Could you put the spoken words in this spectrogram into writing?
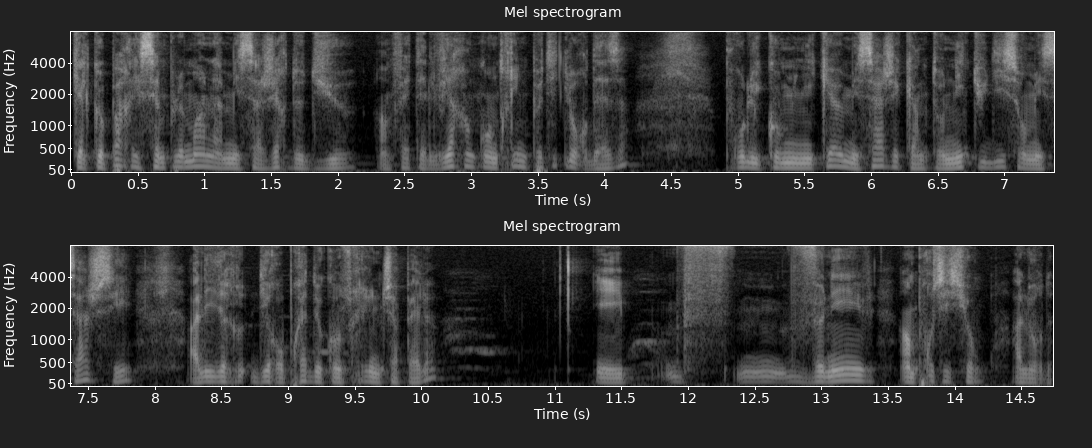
quelque part, est simplement la messagère de Dieu. En fait, elle vient rencontrer une petite Lourdaise pour lui communiquer un message. Et quand on étudie son message, c'est aller dire au prêtre de construire une chapelle et venez en procession à Lourdes.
